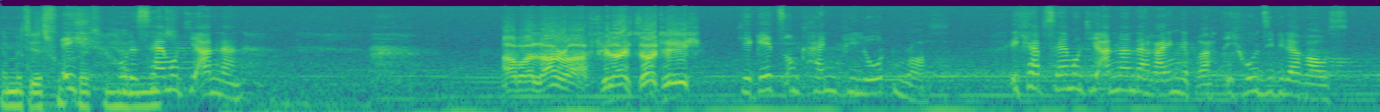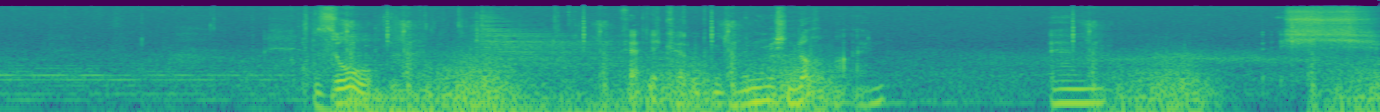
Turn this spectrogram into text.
damit sie das Ich Flugzeug hole haben. Sam und die anderen. Aber Lara, vielleicht sollte ich... Hier geht's um keinen Piloten, Ross. Ich habe Sam und die anderen da reingebracht. Ich hole sie wieder raus. So. Fertigkeitenpunkte. Wir nehmen mich noch mal ein. Ähm. Ich.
